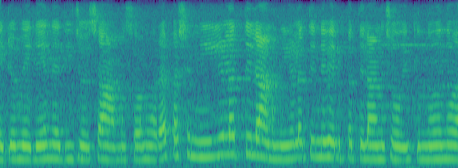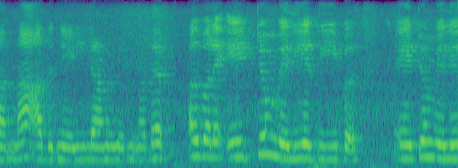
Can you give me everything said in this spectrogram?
ഏറ്റവും വലിയ നദി ചോദിച്ചാൽ ആമസോൺ എന്ന് പറയാം. പക്ഷെ നീളത്തിലാണ് നീളത്തിന്റെ വലുപ്പത്തിലാണ് ചോദിക്കുന്നത് എന്ന് പറഞ്ഞാൽ അത് നെയിലാണ് വരുന്നത്. അതുപോലെ ഏറ്റവും വലിയ ദ്വീപ് ഏറ്റവും വലിയ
